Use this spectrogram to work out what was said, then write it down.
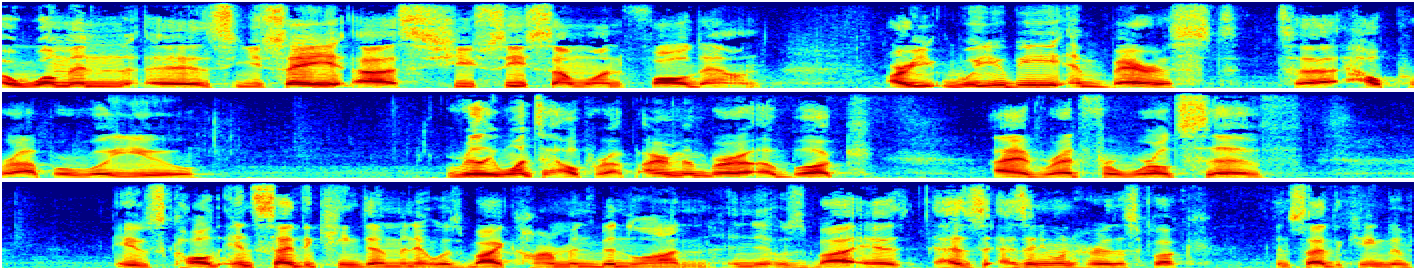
a woman is, you say uh, you see someone fall down, are you, will you be embarrassed to help her up, or will you really want to help her up? I remember a book I had read for World Civ. It was called Inside the Kingdom, and it was by Carmen bin Laden. And it was by has has anyone heard of this book, Inside the Kingdom?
